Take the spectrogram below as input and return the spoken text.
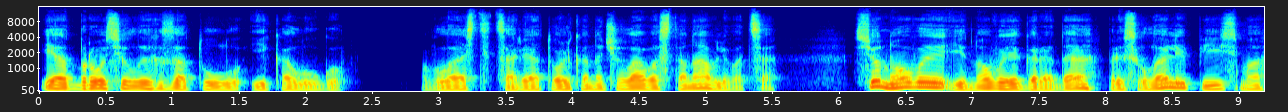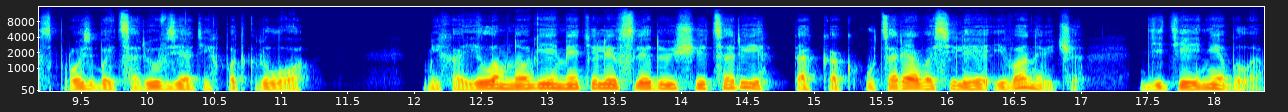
и отбросил их за Тулу и Калугу. Власть царя только начала восстанавливаться – все новые и новые города присылали письма с просьбой царю взять их под крыло. Михаила многие метили в следующие цари, так как у царя Василия Ивановича детей не было.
